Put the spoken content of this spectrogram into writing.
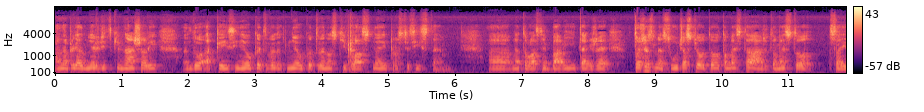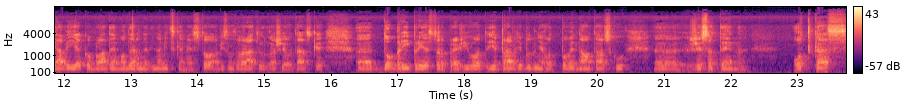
a napríklad mne vždycky vnášali do akejsi neukotvenosti vlastnej proste systém. A mňa to vlastne baví, takže to, že sme súčasťou tohoto mesta a že to mesto sa javí ako mladé, moderné, dynamické mesto, aby som sa vrátil k vašej otázke, e, dobrý priestor pre život je pravdepodobne odpoveď na otázku, e, že sa ten odkaz e,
